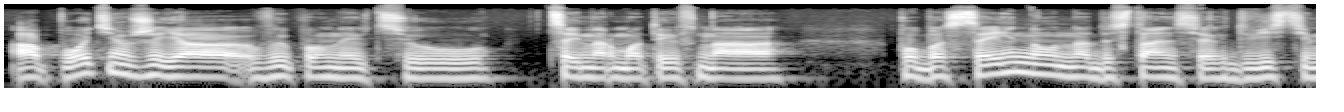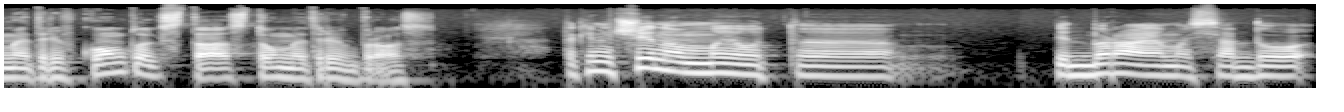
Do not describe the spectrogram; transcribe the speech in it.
а потім вже я виповнив цю, цей норматив на, по басейну на дистанціях 200 метрів комплекс та 100 метрів брас. Таким чином, ми от е, підбираємося до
